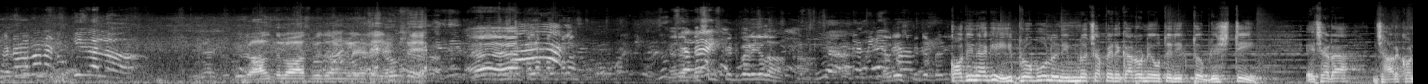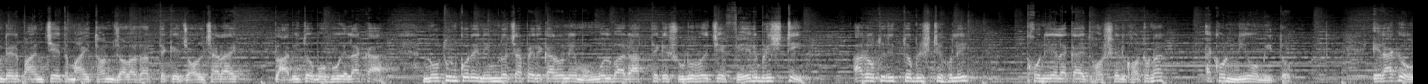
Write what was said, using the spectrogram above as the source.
ছোট হবে না ঢুকিয়ে গেল। জল অসুবিধা হলে ঢুকছে কদিন আগেই প্রবল নিম্নচাপের কারণে অতিরিক্ত বৃষ্টি। এছাড়া ঝাড়খণ্ডের পাঞ্চেত, মাইথন, জলাধার থেকে জল ছাড়ায় প্লাবিত বহু এলাকা। নতুন করে নিম্নচাপের কারণে মঙ্গলবার রাত থেকে শুরু হয়েছে ফের বৃষ্টি। আর অতিরিক্ত বৃষ্টি হলেই খনি এলাকায় ধসের ঘটনা এখন নিয়মিত। এর আগেও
